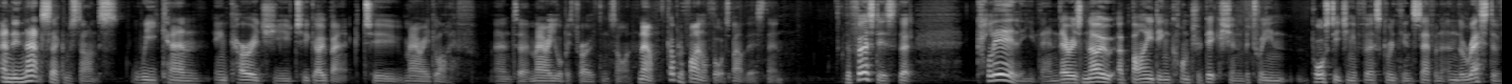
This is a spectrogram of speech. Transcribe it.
And in that circumstance, we can encourage you to go back to married life and to marry your betrothed and so on. Now, a couple of final thoughts about this then. The first is that clearly, then, there is no abiding contradiction between Paul's teaching in 1 Corinthians 7 and the rest of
